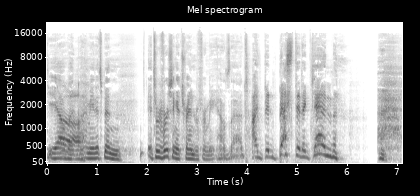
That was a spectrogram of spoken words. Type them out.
yeah, but I mean, it's been it's reversing a trend for me. How's that? I've been bested again.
